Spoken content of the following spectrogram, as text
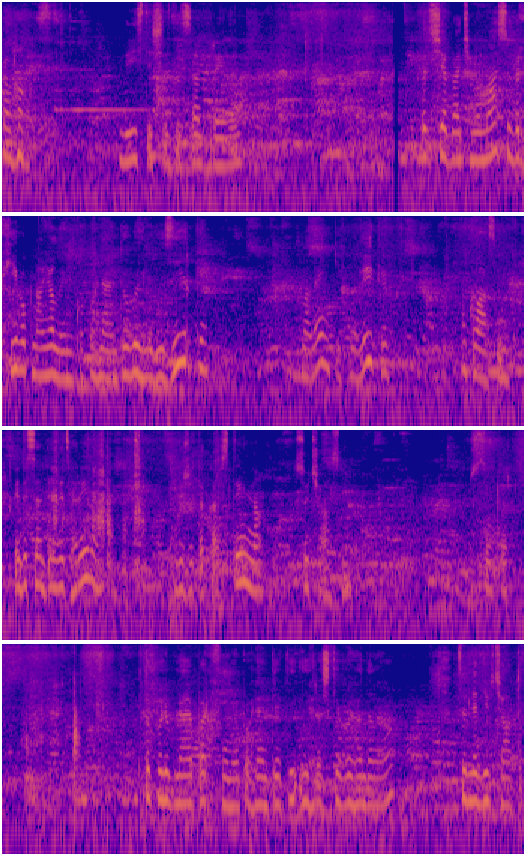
Клас. 260 гривень. От ще бачимо масу верхівок на ялинку. Погляньте, у вигляді зірки. Маленьких, великих. Ну, класно. 59 гривень. Дуже така стильна, сучасна. Супер. Хто полюбляє парфуми, погляньте, які іграшки вигадали. Це для дівчаток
